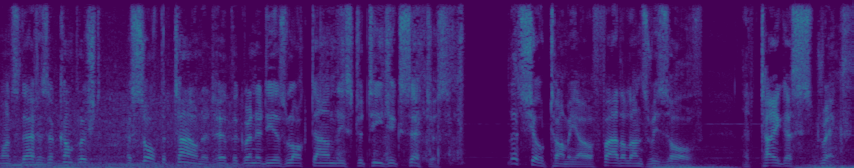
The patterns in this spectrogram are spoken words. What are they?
Once that is accomplished, assault the town and help the Grenadiers lock down these strategic sectors. Let's show Tommy our fatherland's resolve, the Tiger's strength.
